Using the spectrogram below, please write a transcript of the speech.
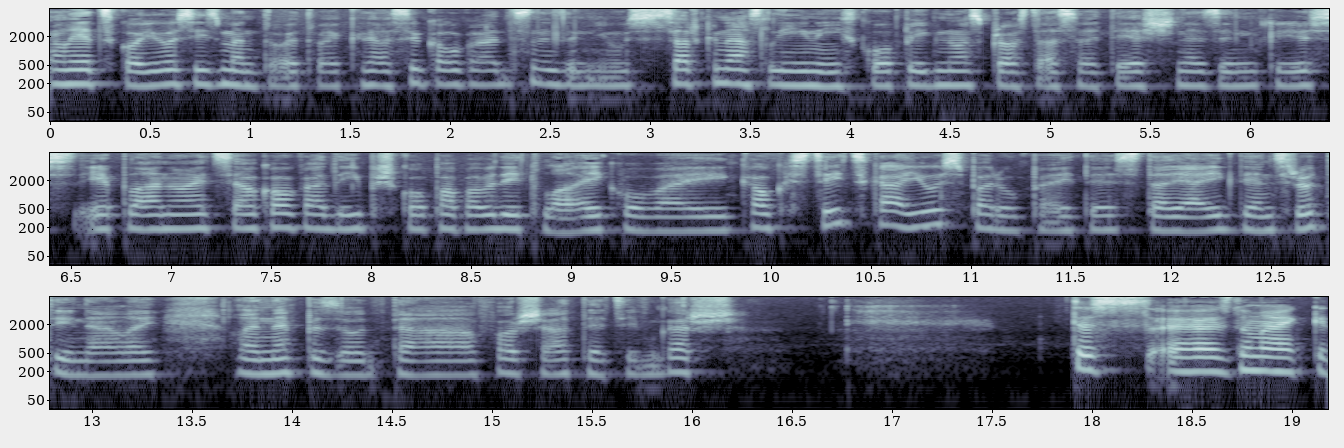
lietas, ko jūs izmantojat, vai tās ir kaut kādas, nezinu, jūsu sarkanās līnijas kopīgi nospraustās, vai tieši, nezinu, ka jūs ieplānojat sev kaut kādu īpašu kopā pavadīt laiku, vai kaut kas cits, kā jūs parūpējaties tajā ikdienas rutīnā, lai, lai nepazūd tā forša attiecību garša. Tas, eh, es domāju, ka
